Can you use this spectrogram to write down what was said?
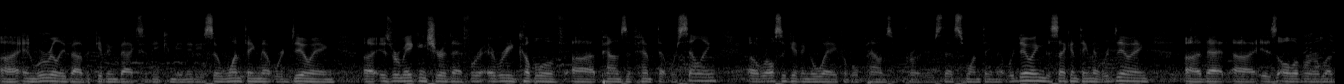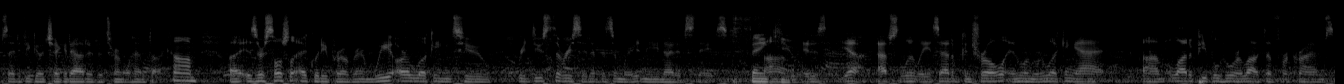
uh, and we're really about giving back to the community. So one thing that we're doing uh, is we're making sure that for every couple of uh, pounds of hemp that we're selling, uh, we're also giving away a couple of pounds of produce. That's one thing that we're doing. The second thing that we're doing uh, that is all over our website. If you go check it out at eternalhemp.com, uh, is our social equity program. We are looking to reduce the recidivism rate in the United States. Thank Um, you. It is, yeah, absolutely. It's out of control. And when we're looking at um, a lot of people who are locked up for crimes,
